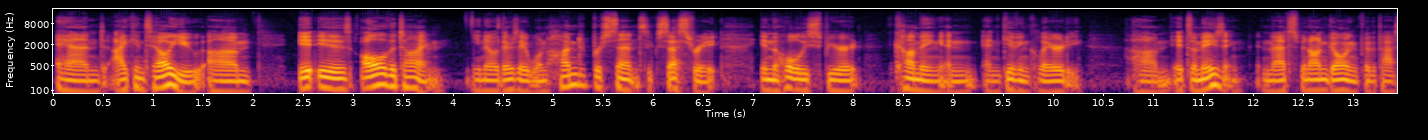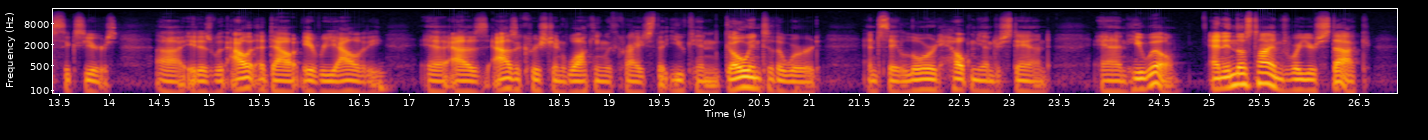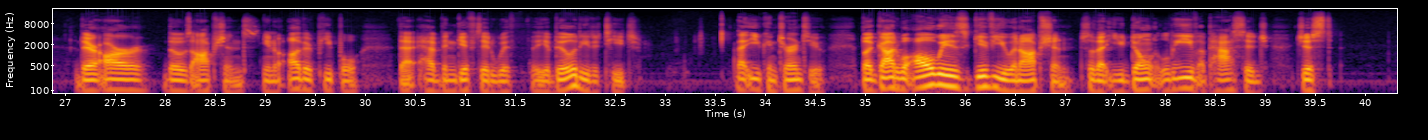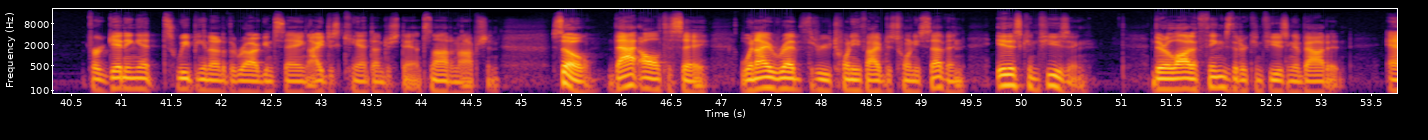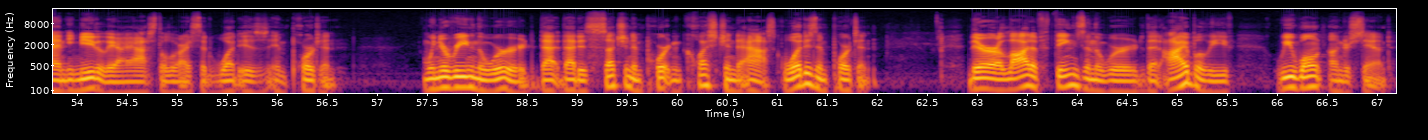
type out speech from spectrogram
And I can tell you, um, it is all the time. You know, there's a 100% success rate in the Holy Spirit coming and, and giving clarity. Um, it's amazing. And that's been ongoing for the past six years. Uh, it is without a doubt a reality uh, as, as a Christian walking with Christ that you can go into the Word and say, Lord, help me understand. And He will. And in those times where you're stuck, there are those options, you know, other people that have been gifted with the ability to teach that you can turn to. But God will always give you an option so that you don't leave a passage just forgetting it, sweeping it under the rug, and saying, I just can't understand. It's not an option. So, that all to say, when I read through 25 to 27, it is confusing there are a lot of things that are confusing about it. And immediately I asked the Lord, I said, What is important? When you're reading the word, that, that is such an important question to ask. What is important? There are a lot of things in the word that I believe we won't understand.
